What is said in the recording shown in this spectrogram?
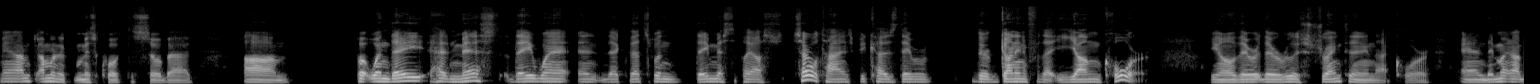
Man, I'm I'm gonna misquote this so bad. Um, but when they had missed, they went and like that's when they missed the playoffs several times because they were they're gunning for that young core. You know, they were they were really strengthening that core, and they might not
